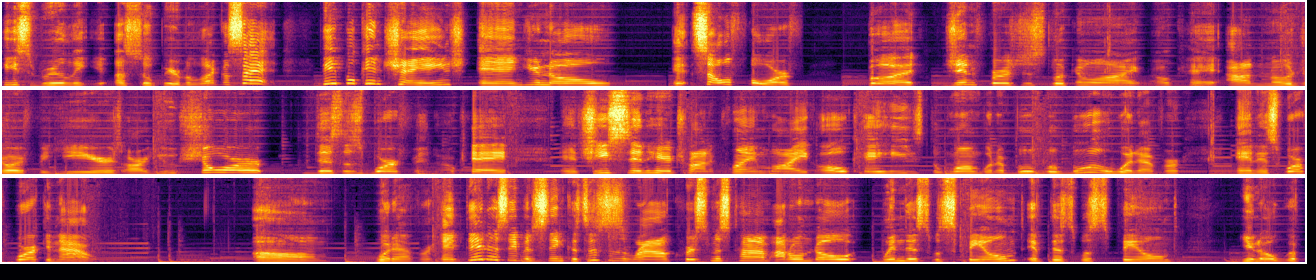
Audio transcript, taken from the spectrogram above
he's really a superhero. But like I said, people can change, and you know, it so forth. But Jennifer's just looking like, okay, I know Joey for years. Are you sure this is worth it? Okay, And she's sitting here trying to claim like, okay, he's the one with a blue, blue, blue, or whatever, and it's worth working out. Um, whatever. And then it's even seen because this is around Christmas time. I don't know when this was filmed. If this was filmed, you know, with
